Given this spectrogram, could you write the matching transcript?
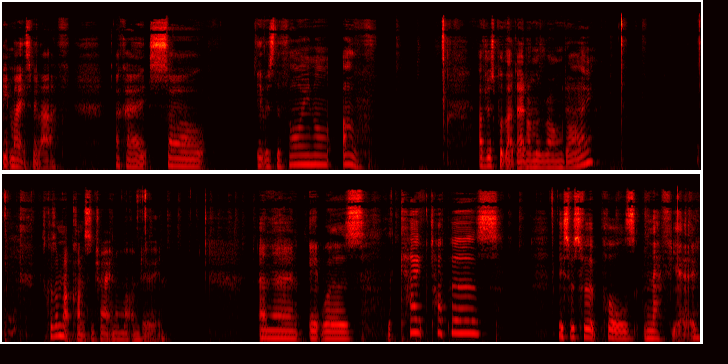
It makes me laugh. Okay, so it was the vinyl. Oh, I've just put that down on the wrong day. It's because I'm not concentrating on what I'm doing. And then it was the cake toppers. This was for Paul's nephew.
